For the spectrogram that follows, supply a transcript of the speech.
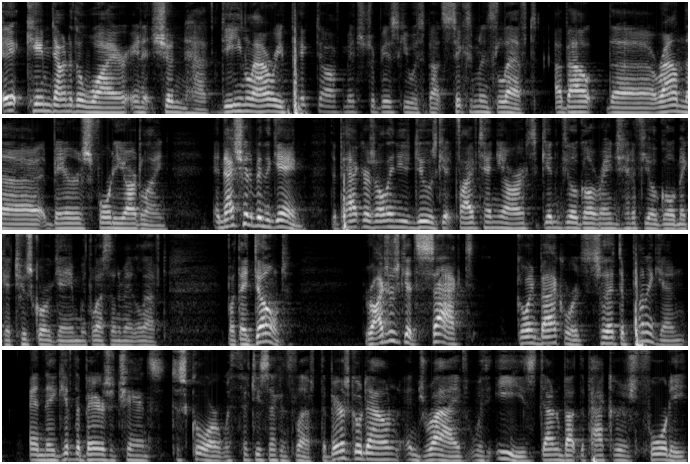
it came down to the wire and it shouldn't have. Dean Lowry picked off Mitch Trubisky with about 6 minutes left about the around the Bears 40-yard line. And that should have been the game. The Packers all they need to do is get 5 10 yards, get in field goal range, hit a field goal, make a two-score game with less than a minute left. But they don't. Rodgers gets sacked going backwards, so they have to punt again, and they give the Bears a chance to score with 50 seconds left. The Bears go down and drive with ease, down about the Packers' 40,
